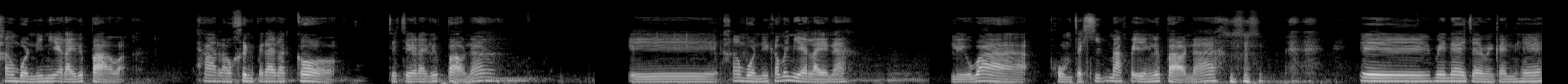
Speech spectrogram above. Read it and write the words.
ข้างบนนี้มีอะไรหรือเปล่าอะ ถ้าเราขึ้นไปได้แล้วก็จะเจออะไรหรือเปล่านะเอ ข้างบนนี้ก็ไม่มีอะไรนะ หรือว่า ผมจะคิดมากไปเองหรือเปล่านะ เอ ไม่แน่ใจเหมือนกันแฮะ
